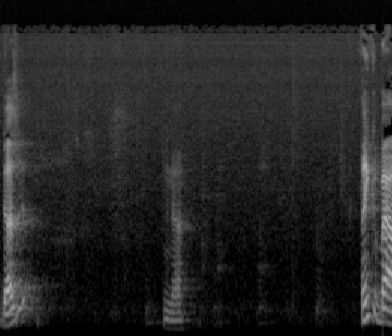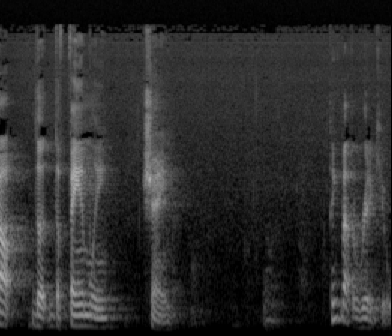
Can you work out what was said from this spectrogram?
Does it? No. Think about the, the family shame. Think about the ridicule.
